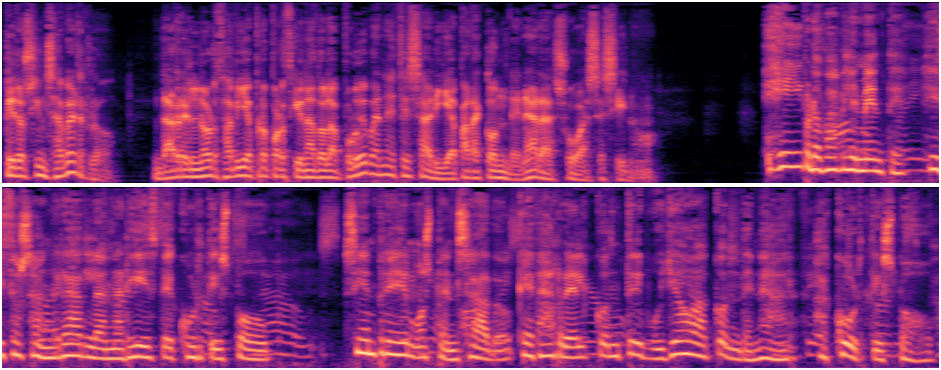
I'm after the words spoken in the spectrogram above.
pero sin saberlo, Darrell North había proporcionado la prueba necesaria para condenar a su asesino. Probablemente hizo sangrar la nariz de Curtis Pope. Siempre hemos pensado que Darrell contribuyó a condenar a Curtis Pope.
